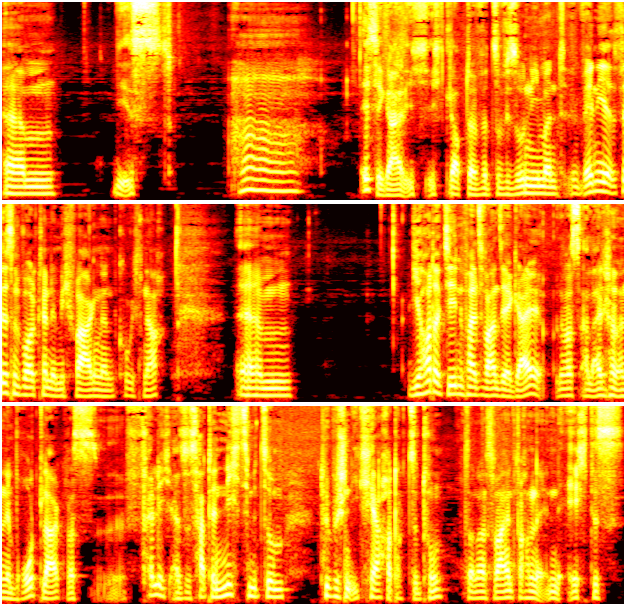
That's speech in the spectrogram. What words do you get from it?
ähm, die ist, äh, ist egal, ich, ich glaube, da wird sowieso niemand, wenn ihr es wissen wollt, könnt ihr mich fragen, dann gucke ich nach. Ähm, die Hotdogs jedenfalls waren sehr geil, was allein schon an dem Brot lag, was äh, völlig, also es hatte nichts mit so einem typischen Ikea Hotdog zu tun, sondern es war einfach ein, ein echtes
